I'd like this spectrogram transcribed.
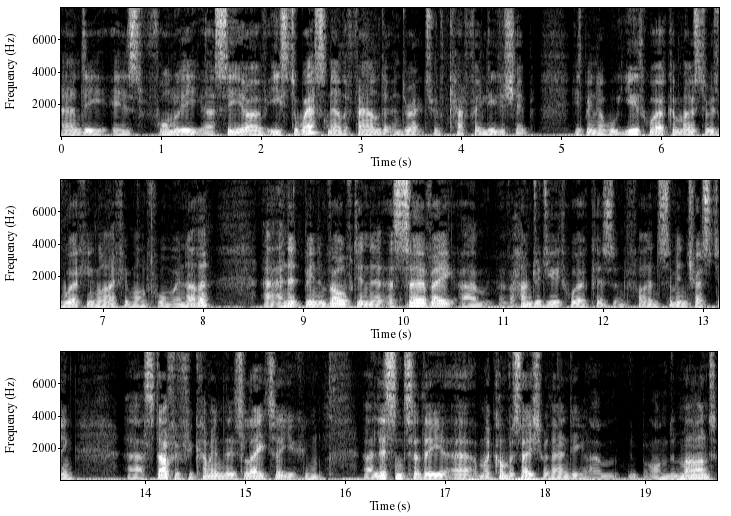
Andy is formerly uh, CEO of East to West, now the founder and director of Cafe Leadership. He's been a youth worker most of his working life in one form or another, uh, and had been involved in a, a survey um, of 100 youth workers and find some interesting uh, stuff. If you come in this later, you can uh, listen to the uh, my conversation with Andy um, on demand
